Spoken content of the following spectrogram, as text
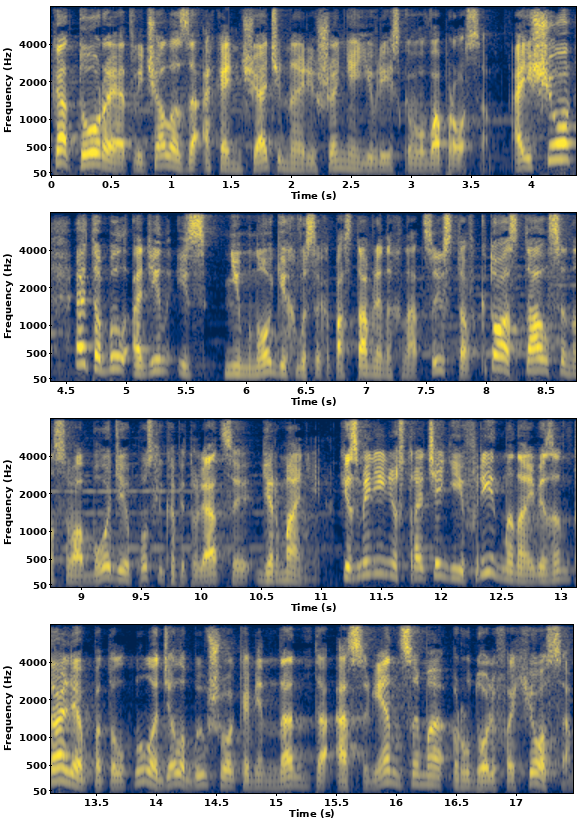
которое отвечало за окончательное решение еврейского вопроса. А еще это был один из немногих высокопоставленных нацистов, кто остался на свободе после капитуляции Германии. К изменению стратегии Фридмана и Визенталя подтолкнуло дело бывшего коменданта Освенцима Рудольфа Хёса.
